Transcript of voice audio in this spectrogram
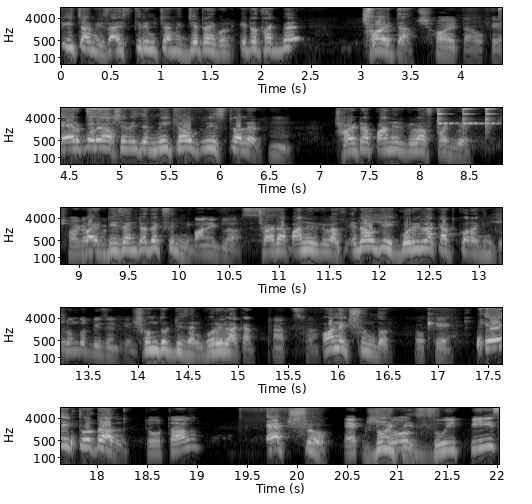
টি চামিচ আইসক্রিম চামিচ যেটাই বল এটা থাকবে ছয়টা। ছয়টা ওকে। এরপরে আসেন এই যে মিখাও ক্রিস্টালের। ছয়টা পানির গ্লাস থাকবে। ভাই ডিজাইনটা দেখছেন নি পানির গ্লাস। ছয়টা পানির গ্লাস। এটাও কি গরিলা কাট করা কিন্তু? সুন্দর ডিজাইন কিন্তু। সুন্দর ডিজাইন গরিলা কাট আচ্ছা। অনেক সুন্দর। ওকে। এই টোটাল টোটাল একশো দুই পিস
